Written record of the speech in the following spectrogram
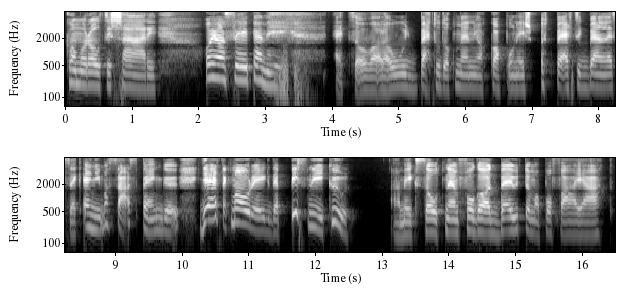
Komorauci Sári. Olyan szépen még. Egy szóval, ha úgy be tudok menni a kapun, és öt percig ben leszek, ennyi a száz pengő. Gyertek, Maurék, de pisz nélkül! Amíg szót nem fogad, beütöm a pofáját.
